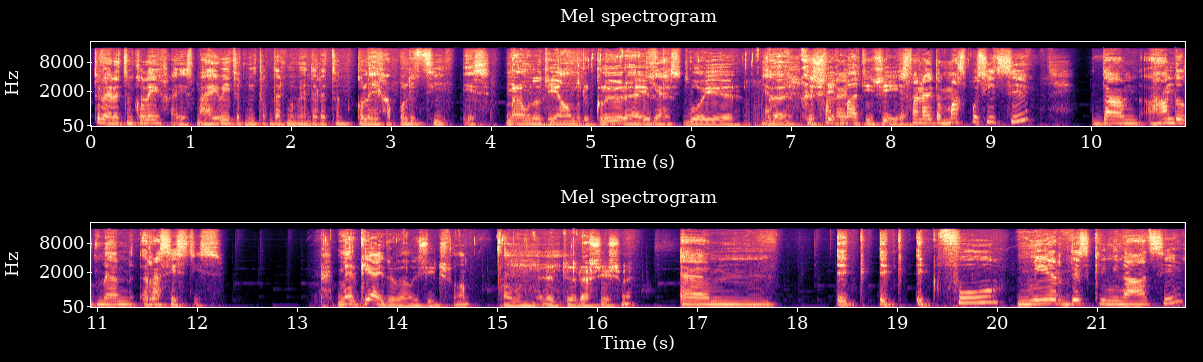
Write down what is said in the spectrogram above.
Terwijl het een collega is, maar hij weet het niet op dat moment dat het een collega politie is. Maar omdat hij een andere kleur heeft, word je eh, Dus gestigmatiseerd. vanuit, dus vanuit de machtspositie, dan handelt men racistisch. Merk jij er wel eens iets van? Van het racisme? Ehm, ik, ik, ik voel meer discriminatie.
